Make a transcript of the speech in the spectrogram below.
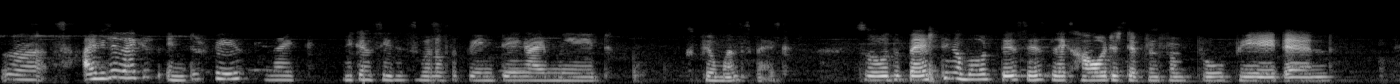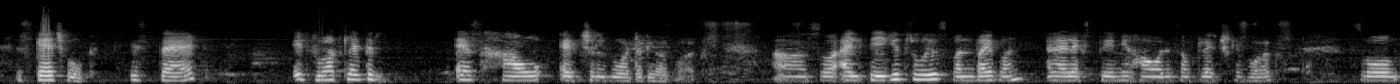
uh, I really like its interface, like you can see this is one of the painting I made a few months back. So the best thing about this is like how it is different from Procreate and Sketchbook is that it works like the as how actual watercolor works. Uh, so I'll take you through this one by one and I'll explain you how this software actually works. So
